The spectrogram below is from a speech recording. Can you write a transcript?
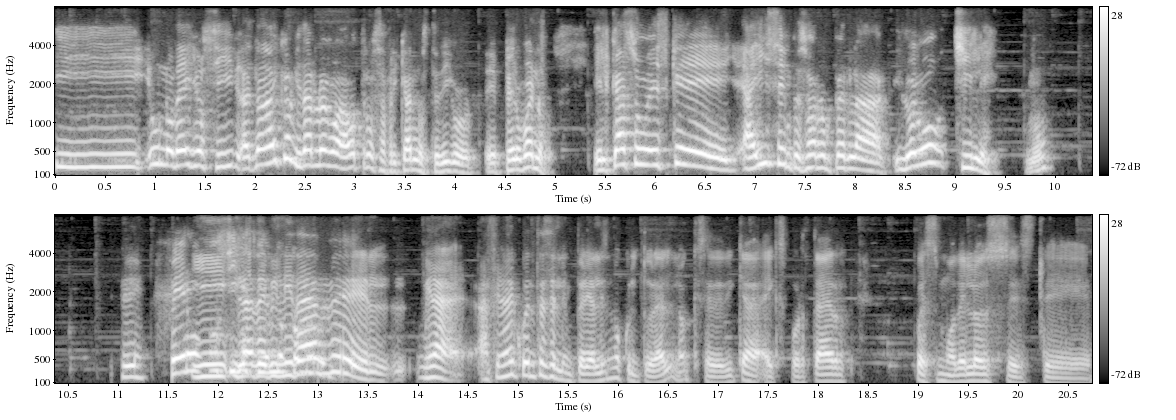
Y uno de ellos, sí. No, hay que olvidar luego a otros africanos, te digo. Eh, pero bueno, el caso es que ahí se empezó a romper la. Y luego Chile, ¿no? Sí. Pero y, y la debilidad como... del. Mira, al final de cuentas, el imperialismo cultural, ¿no? Que se dedica a exportar, pues, modelos, este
